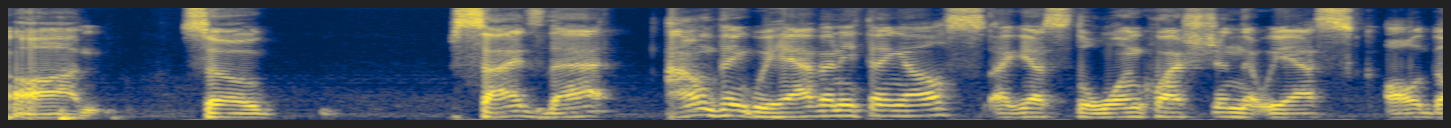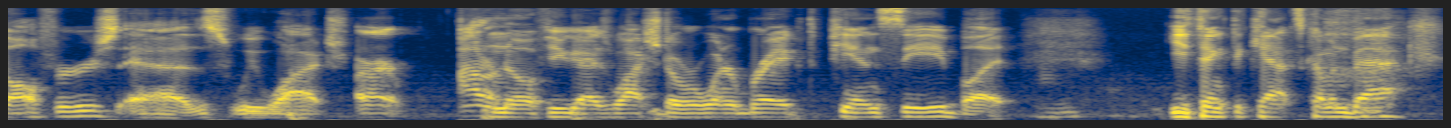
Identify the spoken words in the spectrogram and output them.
Um, so besides that, I don't think we have anything else. I guess the one question that we ask all golfers as we watch, or I don't know if you guys watched over winter break the PNC, but Mhm. you think the cat's coming back?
